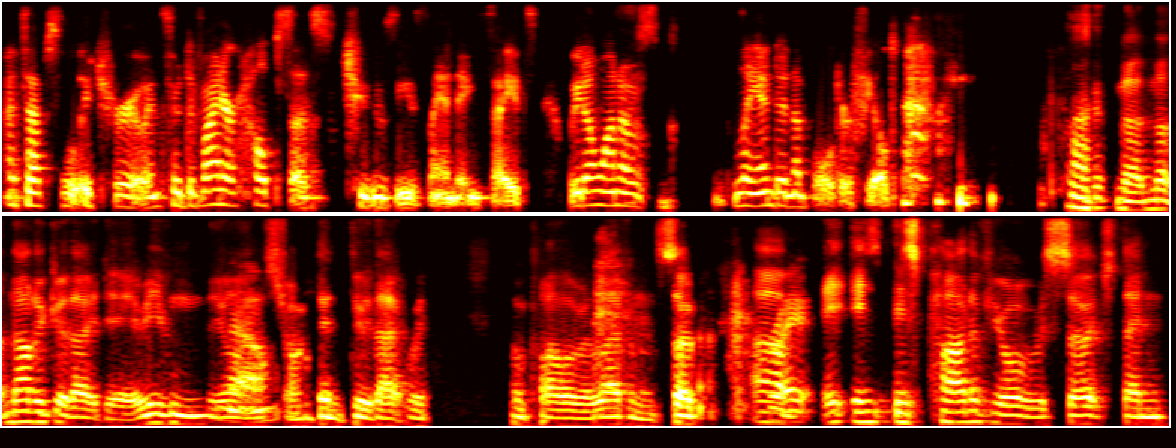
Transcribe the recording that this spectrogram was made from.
That's absolutely true. And so Diviner helps us choose these landing sites. We don't want to land in a boulder field. no, not, not a good idea. Even the no. Armstrong didn't do that with Apollo 11. So, um, right. is, is part of your research then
